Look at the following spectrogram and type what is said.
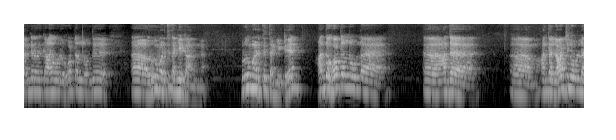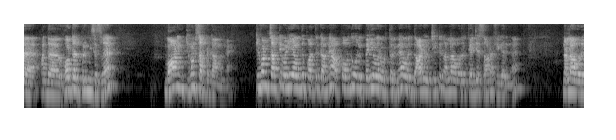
தங்குறதுக்காக ஒரு ஹோட்டலில் வந்து ரூம் எடுத்து தங்கியிருக்காங்கங்க. ரூம் எடுத்து தங்கிட்டு அந்த ஹோட்டலில் உள்ள அந்த அந்த லாட்ஜில் உள்ள அந்த ஹோட்டல் பிரிமிசஸில் மார்னிங் டிஃபன் சாப்பிட்ருக்காங்க டிஃபன் சாப்பிட்டு வெளியே வந்து பார்த்துருக்காங்க. அப்போ வந்து ஒரு பெரியவர் ஒருத்தருங்க ஒரு தாடி வச்சுக்கிட்டு நல்லா ஒரு தேஜஸான ஃபிகருங்க நல்லா ஒரு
